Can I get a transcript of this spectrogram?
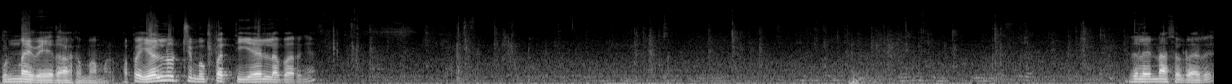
உண்மை வேதாகமம். அப்போ எழுநூற்றி முப்பத்தி ஏழில் பாருங்கள் இதில் என்ன சொல்கிறாரு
